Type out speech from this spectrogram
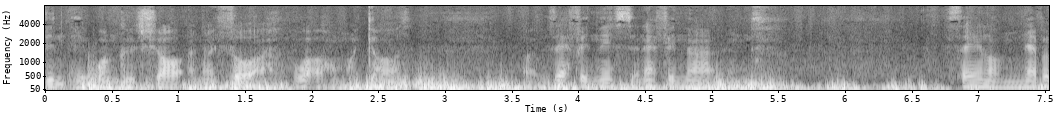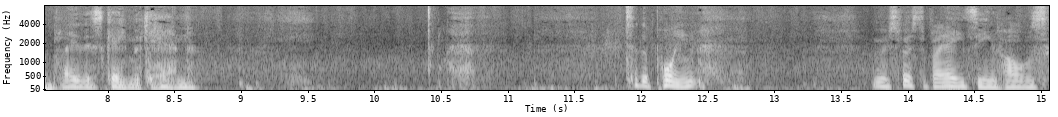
didn't hit one good shot, and I thought, well, oh my god, I was effing this and effing that, and saying I'll never play this game again. To the point, we were supposed to play 18 holes.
